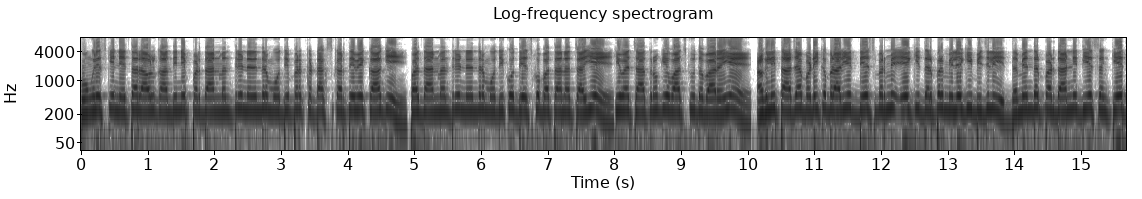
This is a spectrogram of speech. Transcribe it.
कांग्रेस के नेता राहुल गांधी ने प्रधानमंत्री नरेंद्र मोदी पर कटाक्ष करते हुए कहा कि प्रधानमंत्री नरेंद्र मोदी को देश को बताना चाहिए कि वह छात्रों की आवाज़ क्यों दबा रही है। अगली ताज़ा बड़ी खबर आ रही है, देश भर में एक ही दर पर मिलेगी बिजली। धर्मेंद्र प्रधान ने दिए संकेत।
